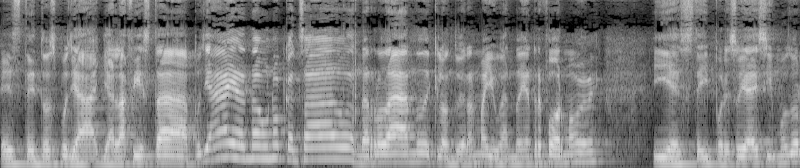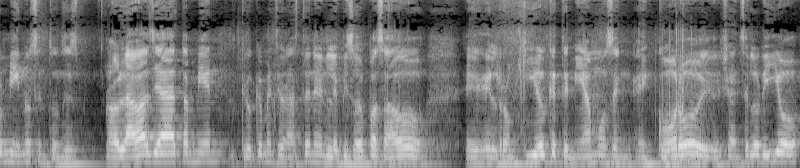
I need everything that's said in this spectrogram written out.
Este, entonces, pues ya, ya la fiesta, pues ya, ya anda uno cansado, anda rodando, de que lo anduvieran mayugando ahí en reforma, bebé. Y este, y por eso ya decidimos dormirnos. Entonces, hablabas ya también, creo que mencionaste en el episodio pasado eh, el ronquido que teníamos en, en coro, el Chancellor y yo.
